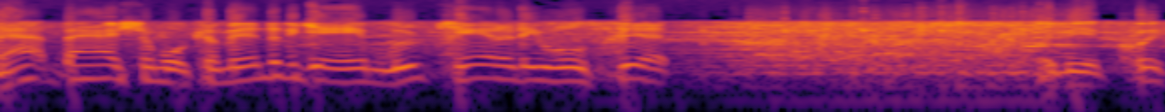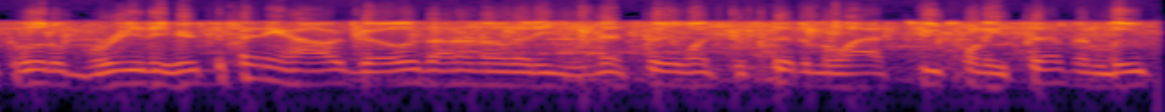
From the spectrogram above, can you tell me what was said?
Matt Basham will come into the game. Luke Kennedy will sit. Maybe a quick little breather here, depending how it goes. I don't know that he necessarily wants to sit in the last 227. Luke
